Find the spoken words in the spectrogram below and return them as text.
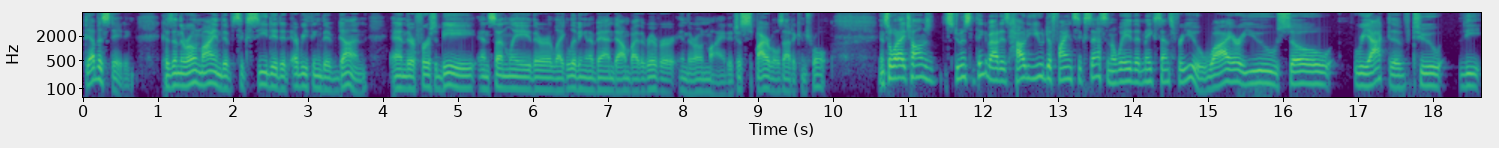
devastating because in their own mind, they've succeeded at everything they've done, and their first B, and suddenly they're like living in a van down by the river in their own mind. It just spirals out of control. And so, what I challenge students to think about is how do you define success in a way that makes sense for you? Why are you so reactive to the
